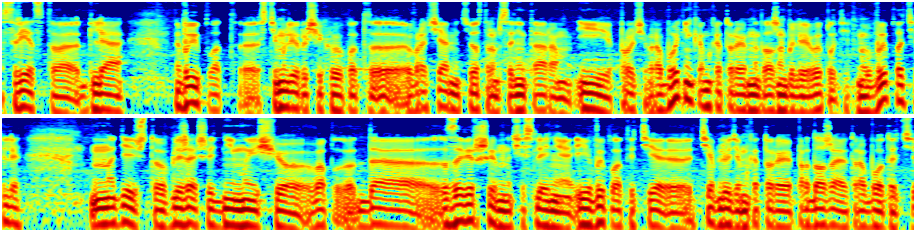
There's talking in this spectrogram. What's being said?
средства для выплат, э, стимулирующих выплат э, врачам, медсестрам, санитарам и прочим работникам, которые мы должны были выплатить, мы выплатили. Надеюсь, что в ближайшие дни мы еще до, завершим начисление и выплаты те, тем людям, которые продолжают работать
